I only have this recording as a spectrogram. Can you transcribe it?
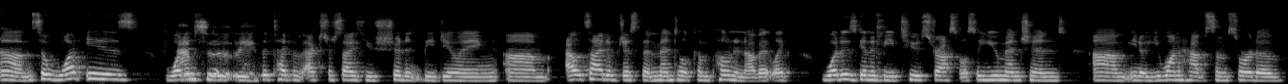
Um, so what is what Absolutely. is the, the, type of exercise you shouldn't be doing um, outside of just the mental component of it? Like what is going to be too stressful? So you mentioned, um, you know, you want to have some sort of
